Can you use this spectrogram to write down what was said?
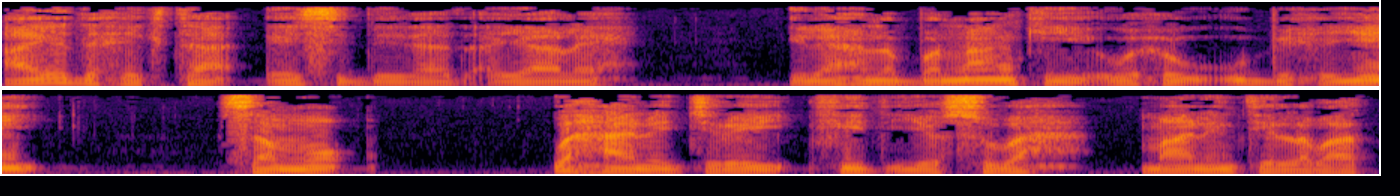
Aayadda xigta ee siddeedaad ayaa leh ilaahna bannaankii wuxuu u bixiyey samo. Waxaana jiray fiid iyo subax maalintii labaad.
